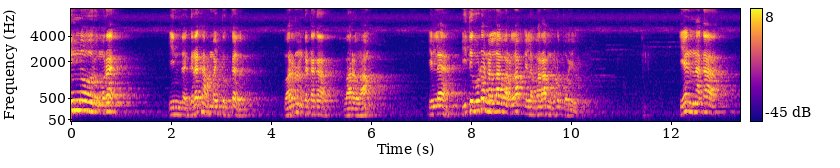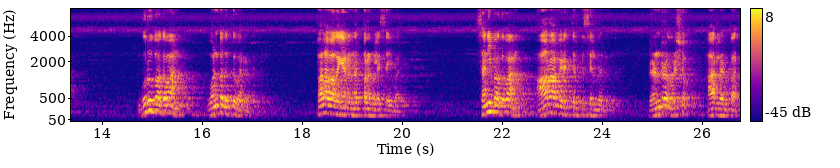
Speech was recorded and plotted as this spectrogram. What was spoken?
இன்னொரு முறை இந்த கிரக அமைப்புகள் வரணும் கேட்டாக்கா வரலாம். இல்லை இது கூட நல்லா வரலாம் இல்லை வராமல் கூட போயிடலாம். ஏன்னாக்கா குரு பகவான் ஒன்பதுக்கு வர்றது. பல வகையான நற்பலன்களை செய்வார். சனி பகவான் ஆறாம் இடத்திற்கு செல்வது. ரெண்டரை வருஷம் ஆறில் இருப்பார்.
